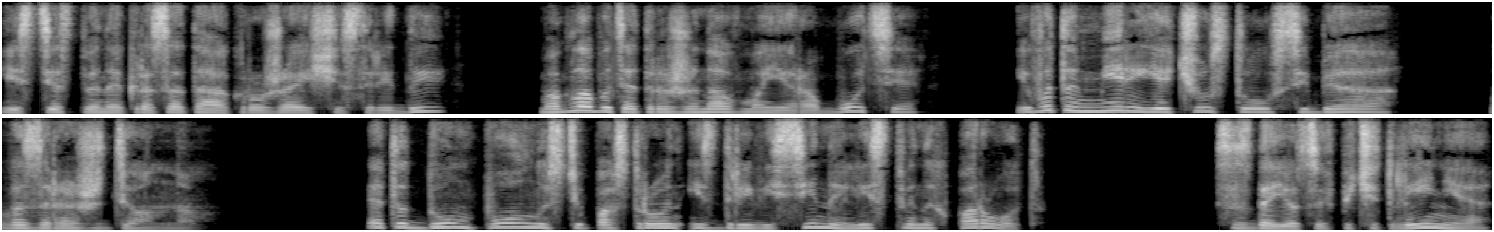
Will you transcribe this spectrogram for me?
Естественная красота окружающей среды могла быть отражена в моей работе, и в этом мире я чувствовал себя возрожденным. Этот дом полностью построен из древесины лиственных пород. Создается впечатление,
